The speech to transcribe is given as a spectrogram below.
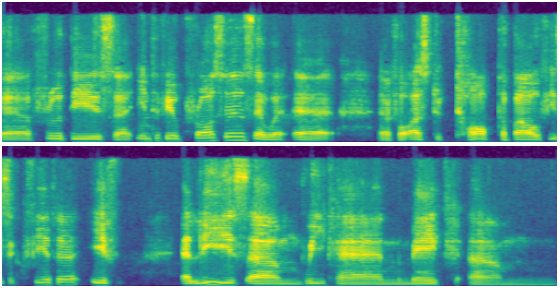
uh, through this uh, interview process for us to talk about physical theater if at least um, we can make um,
